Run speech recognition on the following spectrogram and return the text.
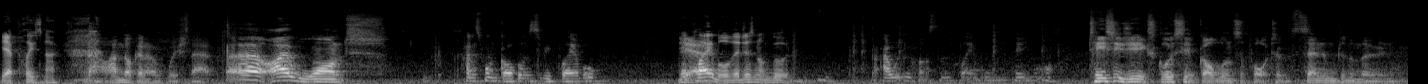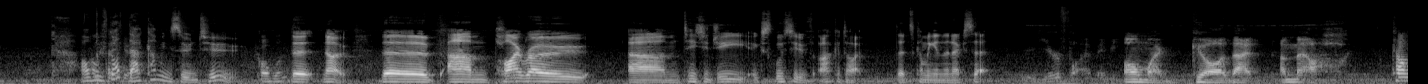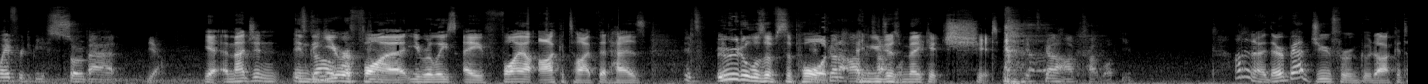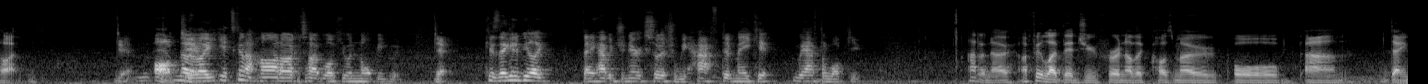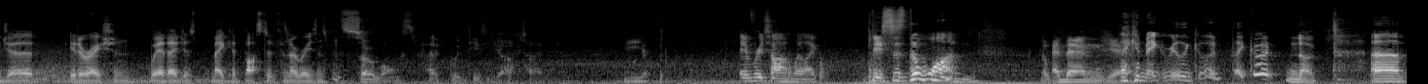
Yeah, please no. No, I'm not going to wish that. Uh, I want. I just want goblins to be playable. They're yeah, playable. They're just not good. But I wouldn't class them as playable anymore. TCG exclusive Goblin support to send them to the moon. Oh, we've got it. that coming soon too. Goblins? The no, the um, Pyro um, TCG exclusive archetype that's coming in the next set. Year of Fire, baby. Oh my god, that ama- oh, Can't wait for it to be so bad. yeah. Yeah, imagine It's in the year of fire, you release a fire archetype that has It's oodles of support, It's and you just lock. make it shit. it's gonna archetype lock you. I don't know. They're about due for a good archetype. Yeah. Oh, no, yeah. like it's gonna hard archetype lock you and not be good yeah. because they're gonna be like they have a generic searcher. We have to make it. We have to lock you. I don't know. I feel like they're due for another Cosmo or um, Danger iteration where they just make it busted for no reason. It's so long since we've had a good TCG archetype. Yep. Every time we're like, this is the one. And then yeah. They could make really good. They could. No. Um,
